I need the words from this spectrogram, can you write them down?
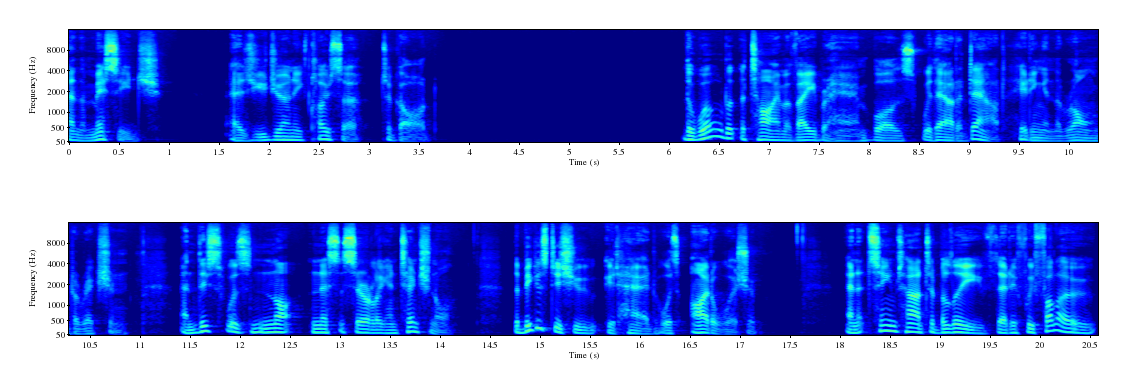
and the message as you journey closer to God. The world at the time of Abraham was, without a doubt, heading in the wrong direction, and this was not necessarily intentional. The biggest issue it had was idol worship, and it seems hard to believe that if we follow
